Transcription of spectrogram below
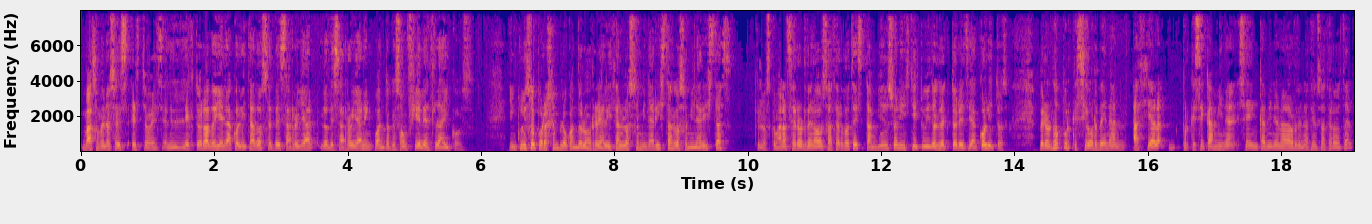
Más o menos es, esto es, el electorado y el acolitado se desarrollan, lo desarrollan en cuanto que son fieles laicos. Incluso, por ejemplo, cuando lo realizan los seminaristas, los seminaristas que los que van a ser ordenados sacerdotes también son instituidos lectores y acólitos, pero no porque se ordenan hacia porque se camina, se encaminan a la ordenación sacerdotal,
